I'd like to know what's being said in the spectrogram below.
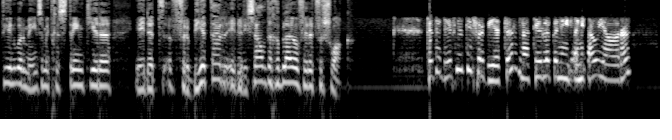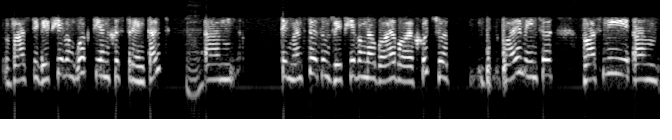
teenoor mense met gestremthede het dit verbeter, het dit dieselfde gebly of het dit verswak? Dit het definitief verbeter. Natuurlik in die in die ou jare was die wetgewing ook teen gestremdheid. Mhm. Ehm um, ten minste is ons wetgewing nou baie baie goed. So baie mense was nie ehm um,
